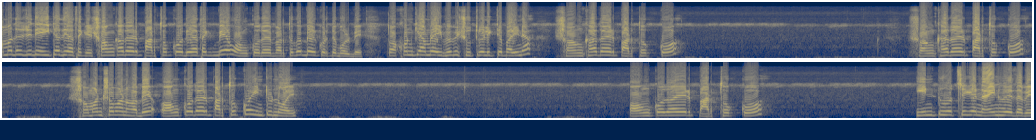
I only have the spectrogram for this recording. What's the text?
আমাদের যদি এইটা দেওয়া থাকে সংখ্যাদ্বয়ের পার্থক্য দেওয়া থাকবে অঙ্কদ্বয়ের পার্থক্য বের করতে বলবে, তখন কি আমরা এইভাবে সূত্র লিখতে পারি না? সংখ্যাদ্বয়ের পার্থক্য সংখ্যাদ্বয়ের পার্থক্য সমান সমান হবে অঙ্কদ্বয়ের পার্থক্য ইন্টু নয়। অঙ্কদ্বয়ের পার্থক্য ইন্টু হচ্ছে গিয়ে নাইন হয়ে যাবে।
